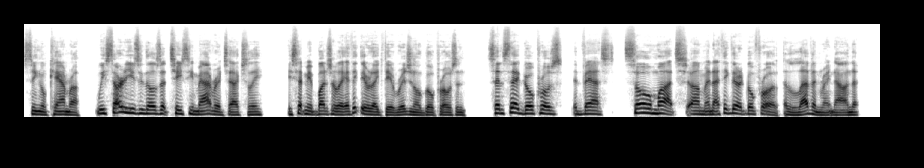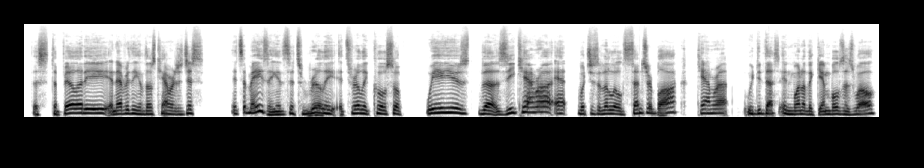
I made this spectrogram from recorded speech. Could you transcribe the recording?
single camera we started using those at Chasing Mavericks, actually. He sent me a bunch of, like, I think they were like the original GoPros. And since then, GoPros advanced so much. Um, and I think they're at GoPro 11 right now. And the, the stability and everything of those cameras is just, it's amazing. It's, it's really, it's really cool. So we used the Z camera at, which is a little sensor block camera. We did that in one of the gimbals as well.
